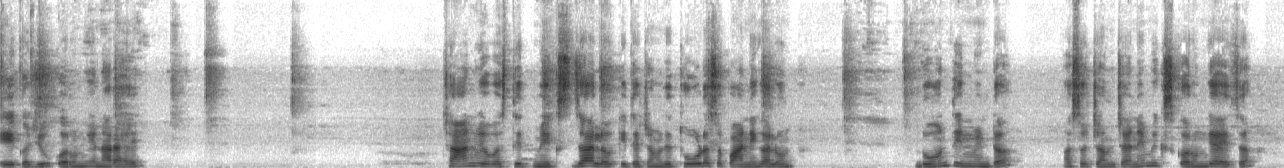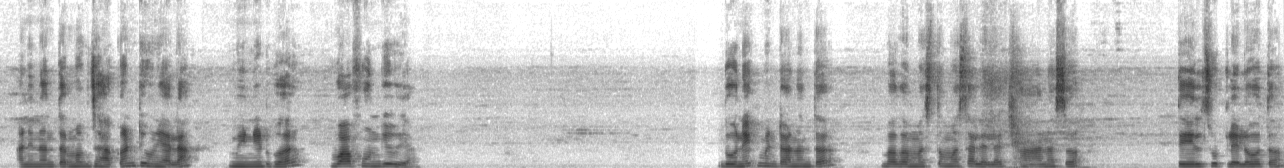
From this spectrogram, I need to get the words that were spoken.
एकजीव करून घेणार आहे. छान व्यवस्थित मिक्स झालं की त्याच्यामध्ये थोडंसं पाणी घालून दोन तीन मिनटं असं चमच्याने मिक्स करून घ्यायचं आणि नंतर मग झाकण ठेवून याला मिनिटभर वाफवून घेऊया. दोन एक मिनटानंतर बघा मस्त मसाल्याला छान असं तेल सुटलेलं होतं.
